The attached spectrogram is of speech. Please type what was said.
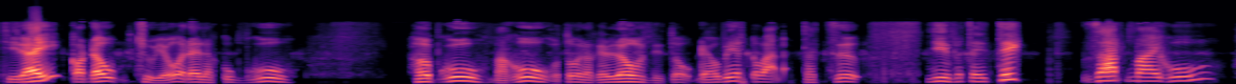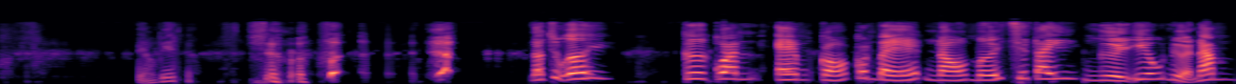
thì đấy, còn đâu, chủ yếu ở đây là cùng gu. Hợp gu, mà gu của tôi là cái lồn thì tôi cũng đéo biết các bạn ạ, thật sự. Nhìn vào thấy thích giạt mai gu. Đéo biết giáo chủ ơi, cơ quan em có con bé nó mới chia tay người yêu nửa năm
